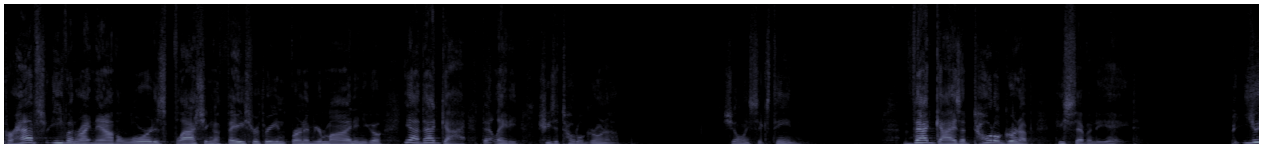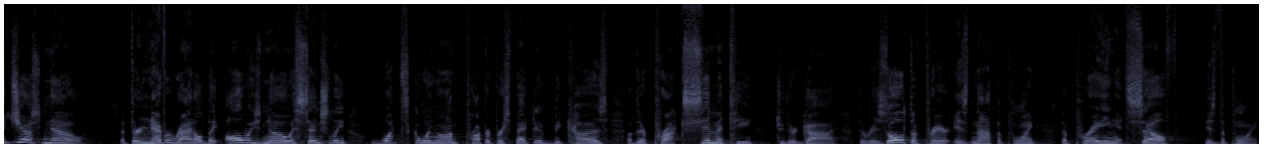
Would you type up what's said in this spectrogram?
Perhaps even right now, the Lord is flashing a face or three in front of your mind, and you go, Yeah, that guy, that lady, she's a total grown up. She's only 16. That guy's a total grown up. He's 78. But you just know that they're never rattled. They always know essentially what's going on, proper perspective, because of their proximity to their God. The result of prayer is not the point, the praying itself is the point.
